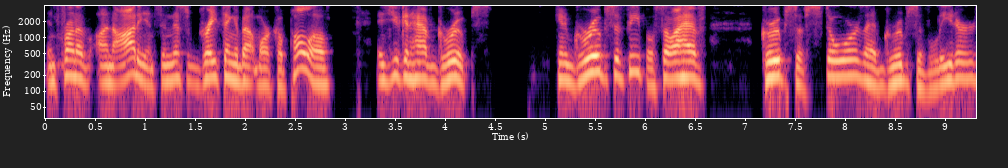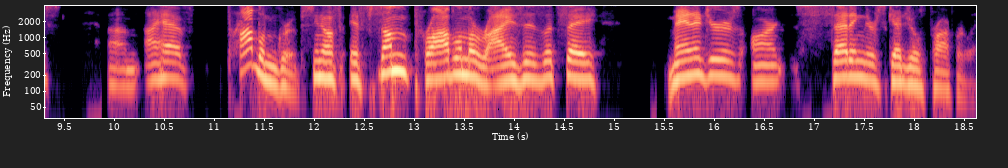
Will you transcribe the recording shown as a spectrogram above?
in front of an audience, and this great thing about Marco Polo is you can have groups, groups of people. So I have groups of stores, I have groups of leaders, um, I have problem groups. You know, if if some problem arises, let's say managers aren't setting their schedules properly.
